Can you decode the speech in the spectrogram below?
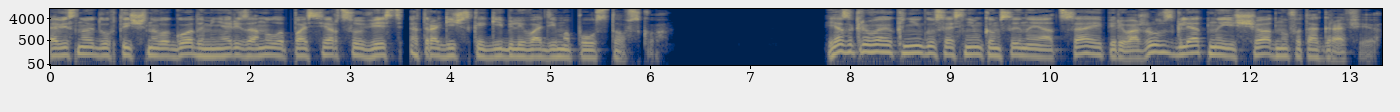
А весной 2000 года меня резанула по сердцу весть о трагической гибели Вадима Паустовского. Я закрываю книгу со снимком сына и отца и перевожу взгляд на еще одну фотографию.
